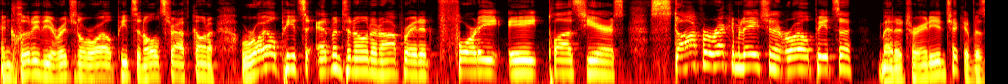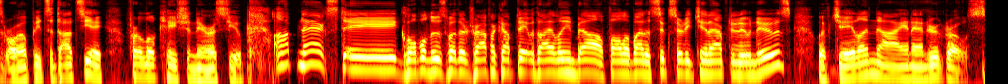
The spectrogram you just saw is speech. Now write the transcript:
including the original Royal Pizza in Old Strathcona. Royal Pizza, Edmonton owned and operated 48 plus years. Stauffer recommendation at Royal Pizza. Mediterranean chicken. Visit royalpizza.ca for a location nearest you. Up next, a global news weather traffic update with Eileen Bell, followed by the 6:30 CHED afternoon news with Jalen Nye and Andrew Gross.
